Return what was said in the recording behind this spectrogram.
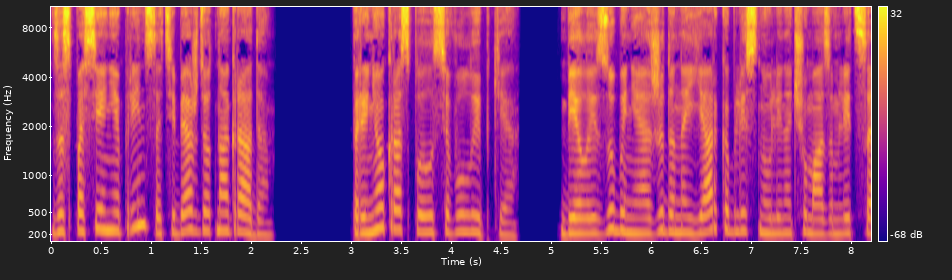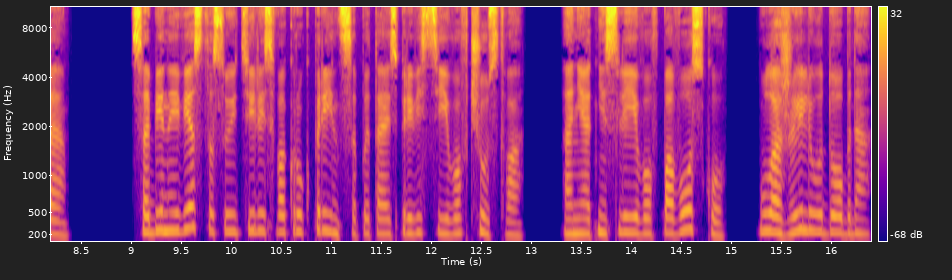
За спасение принца тебя ждет награда». Паренек расплылся в улыбке. Белые зубы неожиданно ярко блеснули на чумазом лице. Сабина и Веста суетились вокруг принца, пытаясь привести его в чувство. Они отнесли его в повозку, уложили удобно,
